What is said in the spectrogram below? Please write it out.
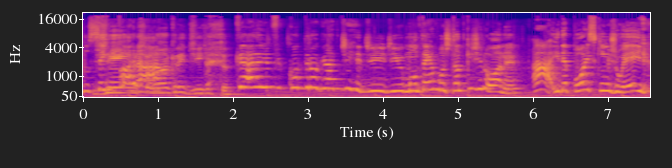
indo sem Gente, parar. eu não acredito. Cara, ele ficou drogado de, de, de montanha russa, tanto que girou, né? Ah, e depois que enjoei,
